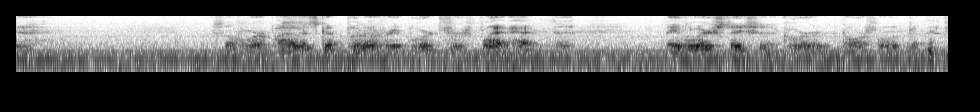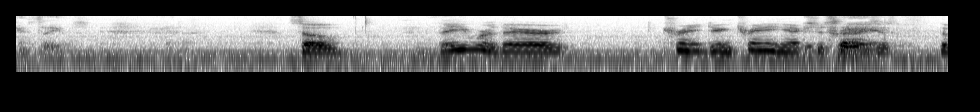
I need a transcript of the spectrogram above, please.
uh, some of our pilots got put on report for Flat Hat the Naval Air Station in Cor- Norfolk and a few things. So they were there train, doing training exercises. The,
